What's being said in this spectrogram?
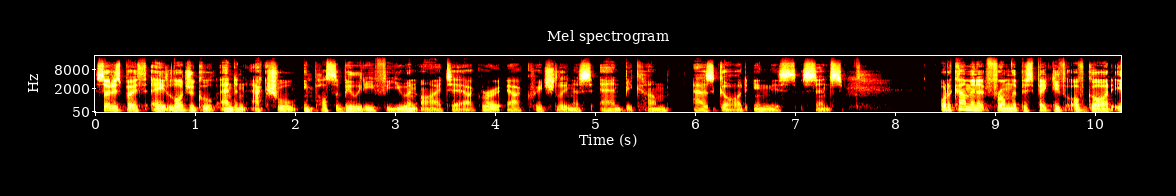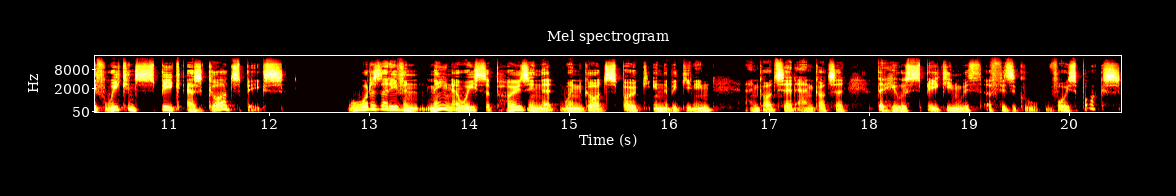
So it is both a logical and an actual impossibility for you and I to outgrow our creatureliness and become as God in this sense. Or to come at it from the perspective of God, if we can speak as God speaks, what does that even mean? Are we supposing that when God spoke in the beginning, and God said, and God said, that he was speaking with a physical voice box?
